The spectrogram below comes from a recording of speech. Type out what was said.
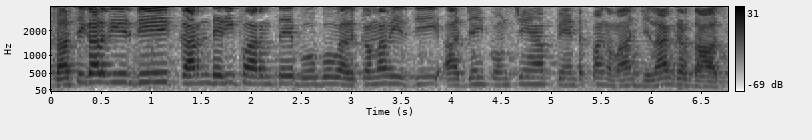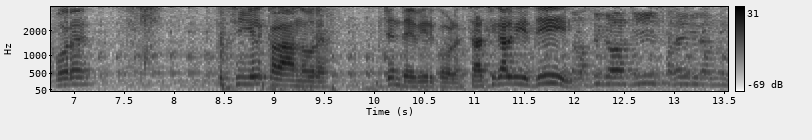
ਸਤਿ ਸ਼੍ਰੀ ਅਕਾਲ ਵੀਰ ਜੀ ਕਰਨ ਡੇਰੀ ਫਾਰਮ ਤੇ ਬਹੁਤ ਬਹੁਤ ਵੈਲਕਮ ਆ ਵੀਰ ਜੀ। ਅੱਜ ਅਸੀਂ ਪਹੁੰਚੇ ਆ ਪਿੰਡ ਭੰਗਵਾਂ ਜ਼ਿਲ੍ਹਾ ਗੁਰਦਾਸਪੁਰ ਤਹਿਸੀਲ ਕਲਾਨੌਰ ਜਿੰਦੇ ਵੀਰ ਕੋਲ। ਸਤਿ ਸ਼੍ਰੀ ਅਕਾਲ ਵੀਰ ਜੀ। ਸਤਿ ਸ਼੍ਰੀ ਅਕਾਲ ਜੀ ਸਾਰੇ ਵੀਰਾਂ ਨੂੰ।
